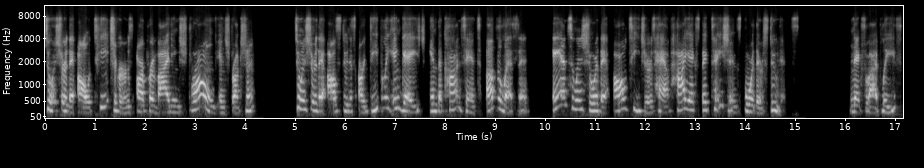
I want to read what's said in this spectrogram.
to ensure that all teachers are providing strong instruction, to ensure that all students are deeply engaged in the content of the lesson, and to ensure that all teachers have high expectations for their students. Next slide, please.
